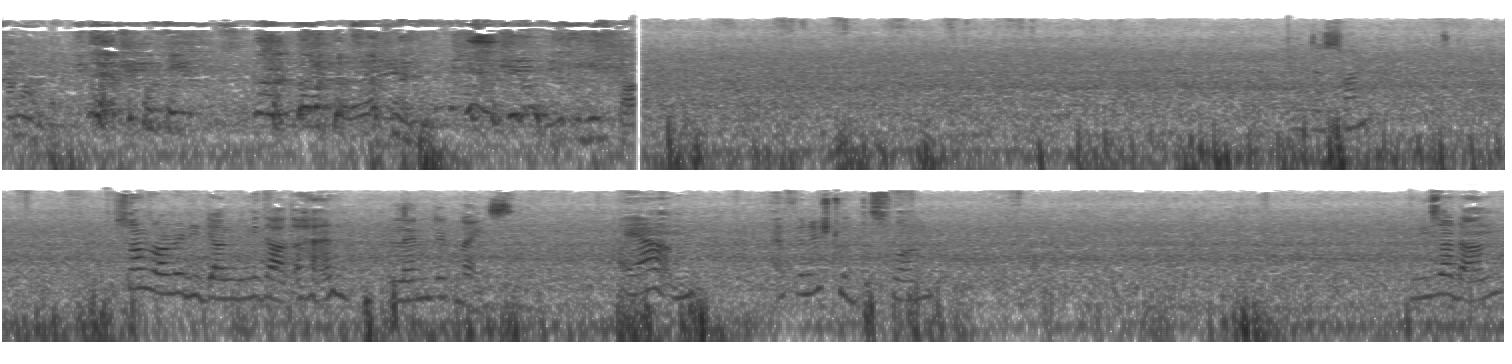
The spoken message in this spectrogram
Come on. This one, This one's already done. Give me the other hand. blend it nicely. I am. I finished with this one. These are done.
